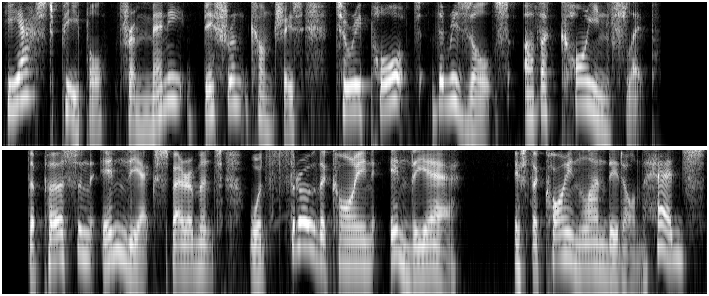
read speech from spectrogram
He asked people from many different countries to report the results of a coin flip. The person in the experiment would throw the coin in the air. If the coin landed on heads,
